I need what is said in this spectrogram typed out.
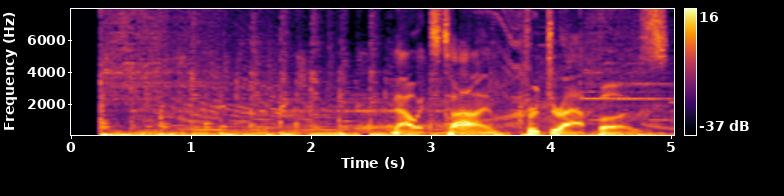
Now it's time for Draft Buzz.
